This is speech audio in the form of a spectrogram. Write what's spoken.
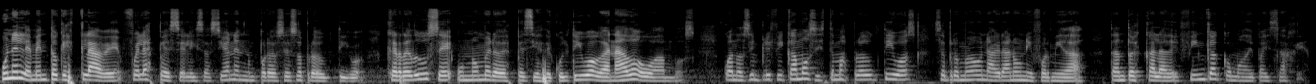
Un elemento que es clave fue la especialización en un proceso productivo, que reduce un número de especies de cultivo, ganado o ambos. Cuando simplificamos sistemas productivos, se promueve una gran uniformidad, tanto a escala de finca como de paisaje.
